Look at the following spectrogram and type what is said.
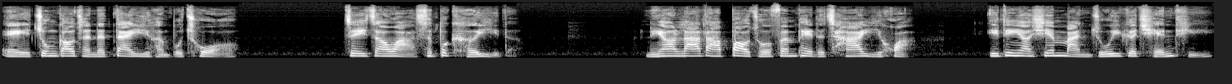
哎中高层的待遇很不错哦。这一招啊是不可以的。你要拉大报酬分配的差异化，一定要先满足一个前提，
